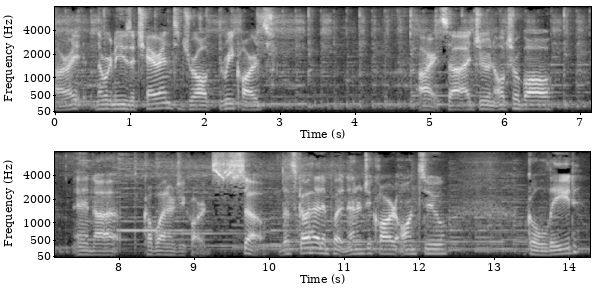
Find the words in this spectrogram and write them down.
Alright, then we're to use a Cheren to draw three cards. Alright, so I drew an Ultra Ball and uh, a couple energy cards. So, let's go ahead and put an energy card onto Gallade.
